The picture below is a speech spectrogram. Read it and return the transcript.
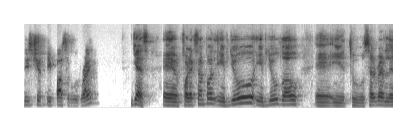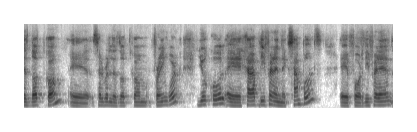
this should be possible, right? Yes. Uh, for example, if you if you go uh, to serverless.com, uh, serverless.com framework, you could have different examples for different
